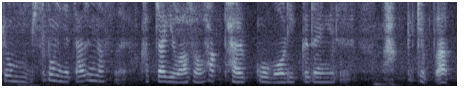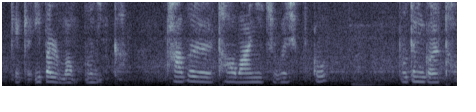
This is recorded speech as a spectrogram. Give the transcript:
좀 스봉이가 짜증났어요. 갑자기 와서 확 밟고 머리 끄댕이를 확 이렇게 막 이렇게 이발로 막 무니까 밥을 더 많이 주고 싶고 모든 걸 더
